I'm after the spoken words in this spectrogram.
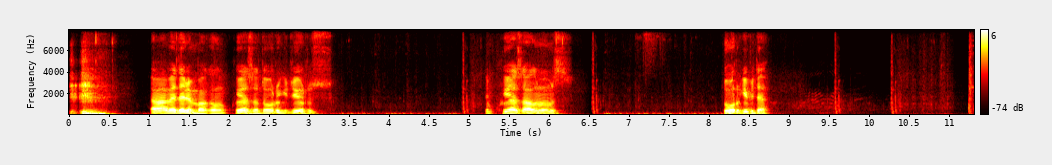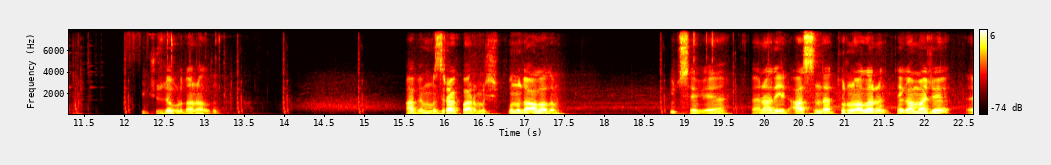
Devam edelim bakalım. Kuyaz'a doğru gidiyoruz. Bizim Kuyaz almamız zor gibi de. 300 de buradan aldık. Abi mızrak varmış. Bunu da alalım. 3 seviye. Fena değil. Aslında turnuvaların tek amacı e,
